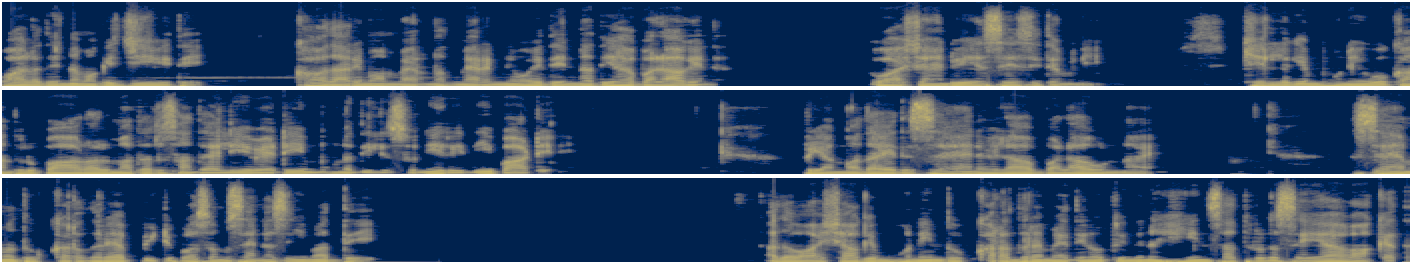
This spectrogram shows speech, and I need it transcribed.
ඔයාලා දෙන්න මගේ ජීවිතේ. කවදාරි මම මැරුණත් මැරෙන්නේ ඔය දෙන්න දිහා බලාගෙන. වාෂාන්ඩුවේ එසේ සිතමිනි. කෙල්ලගේ මුහුණේ වූ කඳුළු පාරවල් මතට සඳැලිය වැටි මුහුණ දිලිසුණි රිදී පාටිනි. ප්‍රියංවදා එද සෑහෙන වෙලාවක් බලා වුණාය. සෑම දුක් කරදරයක් පිටිපසම සැනසීමක් දෙයි. අද වාෂාගේ මුහුණින් දුක් කරදර මැදිනුත් විඳින හීන් සතුටක සේයාවක් ඇත.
